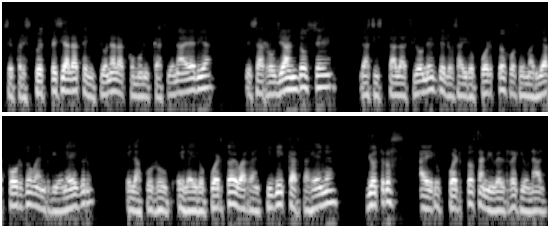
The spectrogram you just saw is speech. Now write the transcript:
Se prestó especial atención a la comunicación aérea, desarrollándose las instalaciones de los aeropuertos José María Córdoba en Río Negro, el, el aeropuerto de Barranquilla y Cartagena y otros aeropuertos a nivel regional.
